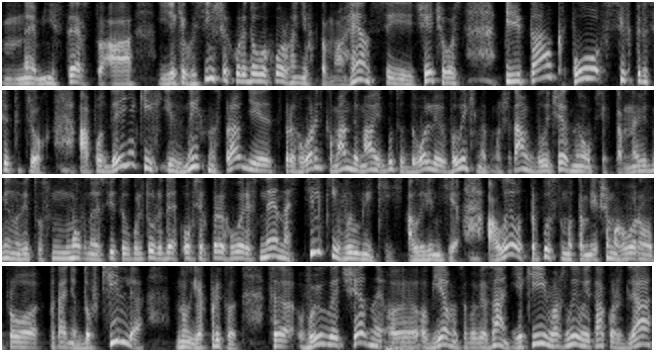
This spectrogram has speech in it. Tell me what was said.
не міністерства, а якихось інших урядових органів, там агенції чи чогось. І так по всіх 33. А по деяких із них насправді переговорні команди мають бути доволі великими, тому що там величезний обсяг, там на відміну від умовної освіти і культури, де обсяг переговорів не настільки великий, але він є. Але, от припустимо, там, якщо ми говоримо про питання довкілля, ну як приклад, це величезний е, об'єм зобов'язань, який важливий також для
